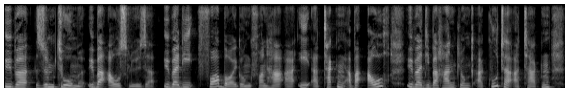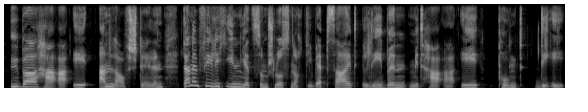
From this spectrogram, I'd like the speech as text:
über Symptome, über Auslöser, über die Vorbeugung von HAE-Attacken, aber auch über die Behandlung akuter Attacken, über HAE-Anlaufstellen, dann empfehle ich Ihnen jetzt zum Schluss noch die Website Leben mit HAE www.ftf.de.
